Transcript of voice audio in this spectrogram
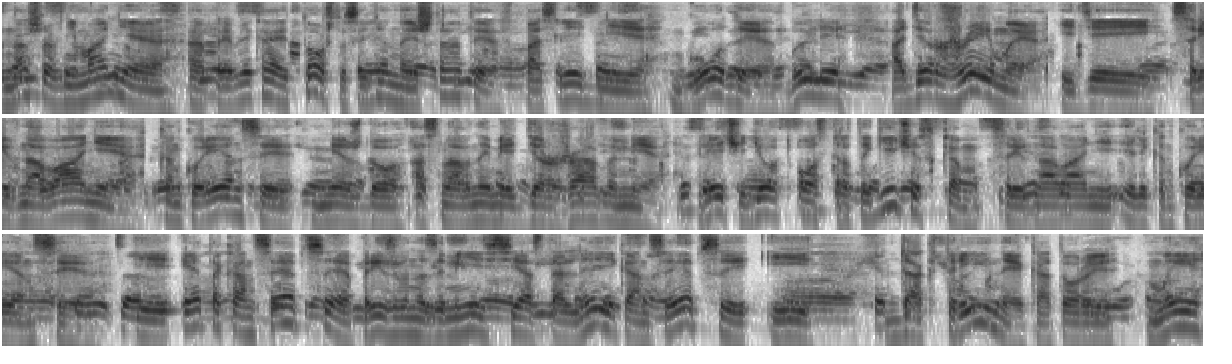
Наше внимание э, привлекает то, что Соединенные Штаты в последние годы были одержимы идеей соревнования, конкуренции между основными державами. Речь идет о стратегическом соревновании или конкуренции. И эта концепция концепция призвана заменить все остальные концепции и доктрины, которые мы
